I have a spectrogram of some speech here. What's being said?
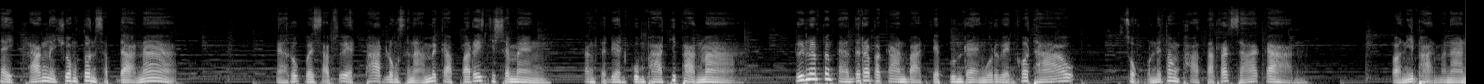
ชัยอีกครั้งในช่วงต้นสัปดาห์หน้าแนวรุกไป31พลาดลงสนามให้กับปารีสแซงต์แชแมงตั้งแต่เดือนกุมภาที่ผ่านมา หรือนับตั้งแต่ได้รับอาการบาดเจ็บรุนแรงบริเวณข้อเท้า ส่งผลให้ต้องผ่าตัดรักษาอาการ ตอนนี้ผ่านมานาน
